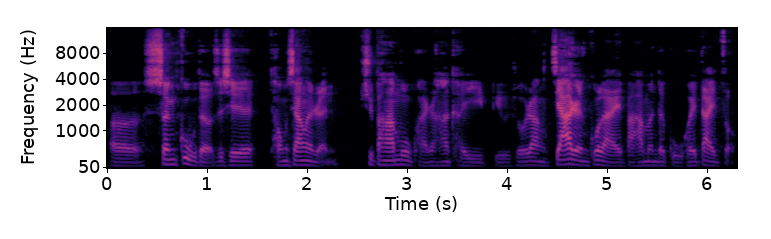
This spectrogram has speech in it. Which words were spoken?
呃身故的这些同乡的人，去帮他募款，让他可以比如说让家人过来把他们的骨灰带走。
